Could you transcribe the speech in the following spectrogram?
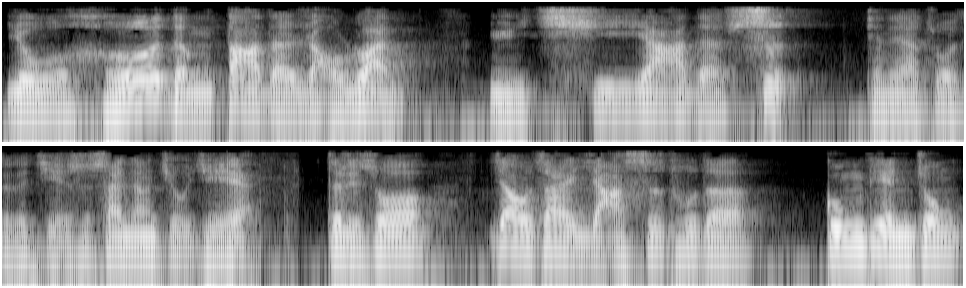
有何等大的扰乱与欺压的事。”现在要做这个解释，三章九节，这里说要在雅斯突的宫殿中。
